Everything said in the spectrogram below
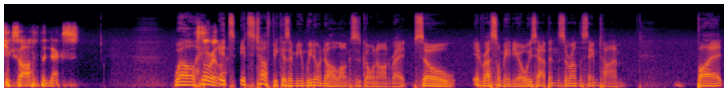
kicks off the next. Well, Storyline. it's it's tough because I mean we don't know how long this is going on, right? So, in WrestleMania always happens around the same time, but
